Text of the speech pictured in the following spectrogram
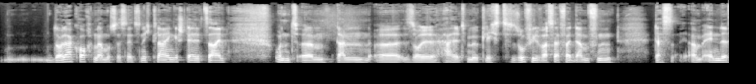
doller kochen, da muss das jetzt nicht klein gestellt sein. Und ähm, dann äh, soll halt möglichst so viel Wasser verdampfen, dass am Ende,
